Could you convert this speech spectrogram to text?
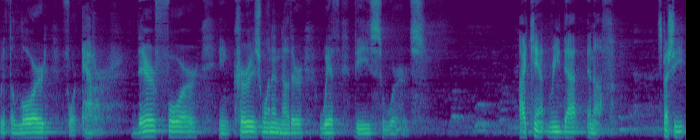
with the Lord forever. Therefore, encourage one another with these words. I can't read that enough, especially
